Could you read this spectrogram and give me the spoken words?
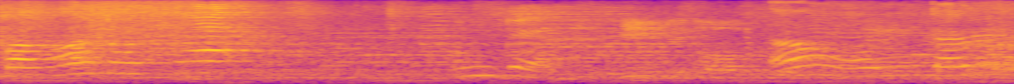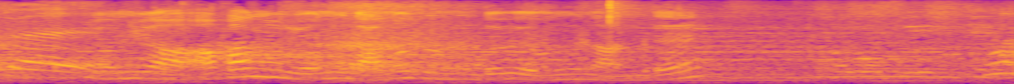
먹어도 돼? 안 돼 어 안 돼 연우야 아가는 연우 나눠줬는데 왜 연우는 안 돼? 우와?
